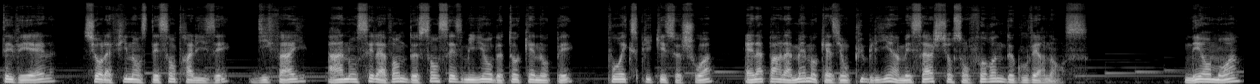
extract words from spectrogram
TVL, sur la finance décentralisée, DeFi, a annoncé la vente de 116 millions de tokens OP. Pour expliquer ce choix, elle a par la même occasion publié un message sur son forum de gouvernance. Néanmoins,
